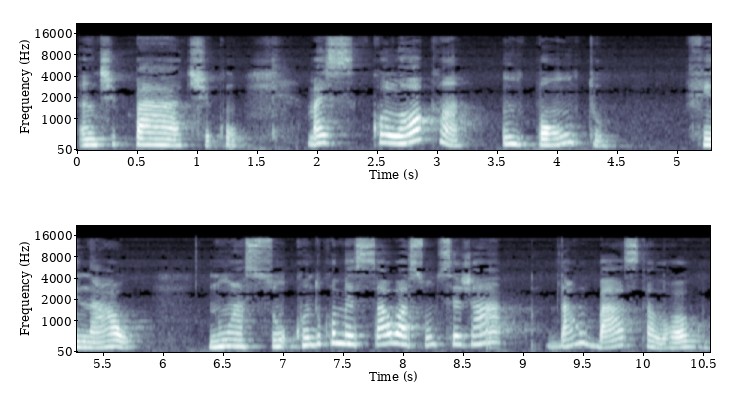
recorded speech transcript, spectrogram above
antipático, mas coloca um ponto final num assunto. Quando começar o assunto, você já dá um basta logo.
